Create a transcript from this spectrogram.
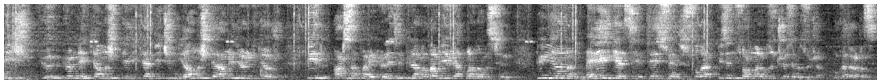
Bir iş gö- gömlek yanlış deliklendiği için yanlış devam ediyor gidiyor. Bir, arsa payı yönetim planı adam gibi yapmadığımız için dünyanın meleği gelse tesis yöneticisi olarak bizim sorunlarımızı çözemez hocam. Bu kadar basit.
